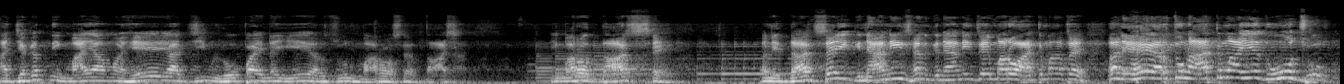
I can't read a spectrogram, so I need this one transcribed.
આ જગતની માયામાં હે, આ જીવ લોપાય નહીં, એ અર્જુન મારો છે દાસ. એ મારો દાસ છે. અને દાસ છે એ જ્ઞાની છે ને જ્ઞાની છે મારો આત્મા છે. અને હે અર્જુન, આત્મા એ જ હું છું.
